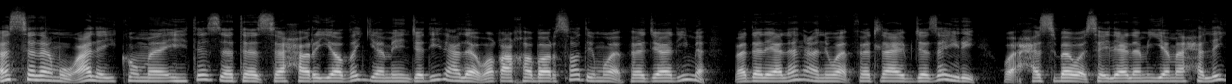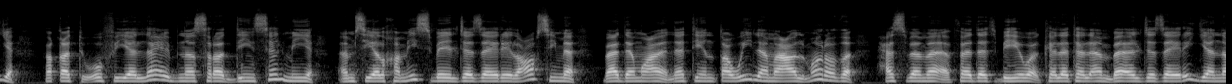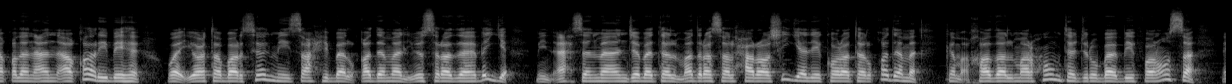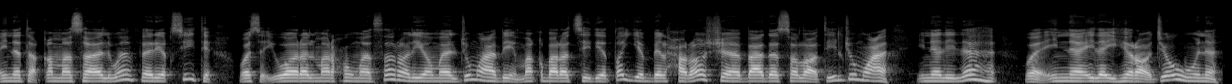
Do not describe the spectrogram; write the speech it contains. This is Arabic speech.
السلام عليكم. اهتزت الساحة الرياضية من جديد على وقع خبر صادم وفاجأة أليمة بعد الإعلان عن وفاة لاعب جزائري وحسب وسائل إعلامية محلية فقد توفي اللاعب نصر الدين سلمي أمس الخميس بالجزائر العاصمة بعد معاناة طويلة مع المرض. حسب ما أفادت به وكالة الأنباء الجزائرية نقلا عن أقاربه ويعتبر سلمي صاحب القدم اليسرى الذهبية من أحسن ما أنجبت المدرسة الحراشية لكرة القدم كما خاض المرحوم تجربة بفرنسا أين تقمص ألوان فريق سيتي وسيوارى المرحوم الثرى اليوم الجمعة بمقبرة سيدي طيب بالحراش بعد صلاة الجمعة. إن لله وإنا إليه راجعون.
